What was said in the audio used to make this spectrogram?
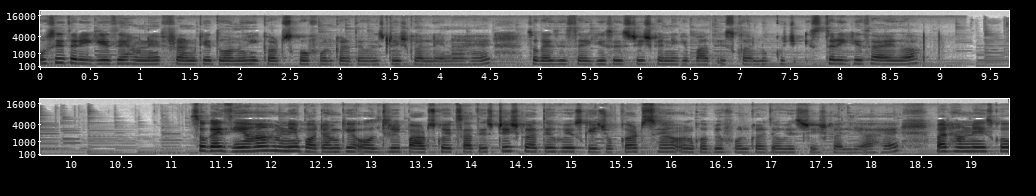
उसी तरीके से हमने फ्रंट के दोनों ही कट्स को फोल्ड करते हुए स्टिच कर लेना है। सो गैस इस तरीके से स्टिच करने के बाद इसका लुक कुछ इस तरीके से आएगा। सो so गाइज़ यहाँ हमने बॉटम के ऑल थ्री पार्ट्स को एक साथ स्टिच करते हुए, उसके जो कट्स हैं, उनको भी फोल्ड करते हुए स्टिच कर लिया है। पर हमने इसको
